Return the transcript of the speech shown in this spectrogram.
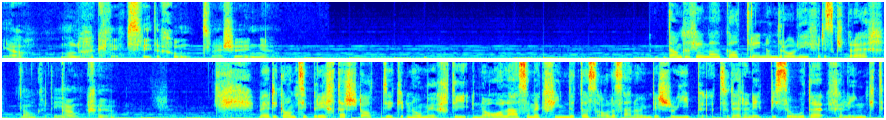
Ja, mal schauen, ob es wieder kommt. Das wäre schön, ja. Danke vielmals, Katrin und Rolli, für das Gespräch. Danke dir. Danke, ja. Wer die ganze Berichterstattung noch möchte nachlesen, man findet das alles auch noch im Beschreib zu deren Episode verlinkt.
